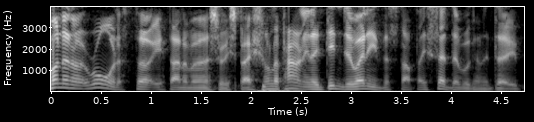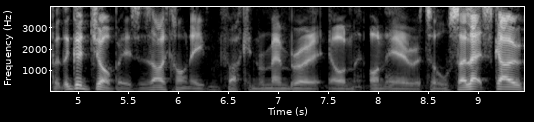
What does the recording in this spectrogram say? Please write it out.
Monday Night Raw had a 30th anniversary special, and apparently they didn't do any of the stuff they said they were going to do. But the good job is, is I can't even fucking remember it on on here at all. So let's go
